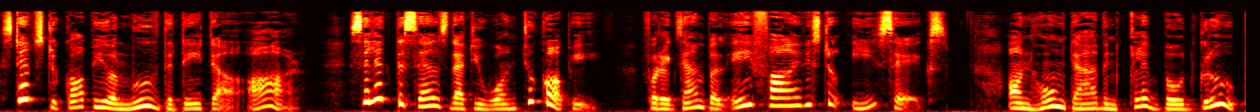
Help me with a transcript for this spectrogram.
Steps to copy or move the data are Select the cells that you want to copy. For example, A5 is to E6. On Home tab in Clipboard group,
